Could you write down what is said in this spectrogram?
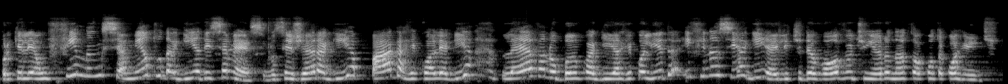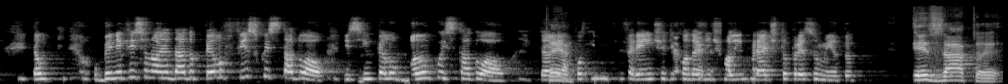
porque ele é um financiamento da guia de ICMS. Você gera a guia, paga, recolhe a guia, leva no banco a guia recolhida e financia a guia. Ele te devolve o dinheiro na tua conta corrente. Então, o benefício não é dado pelo fisco estadual, e sim pelo banco estadual. Então, é, é um pouquinho diferente de quando a gente fala em crédito presumido. Exato. É.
